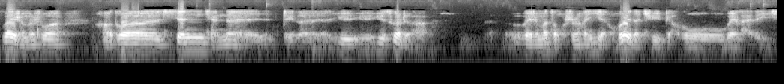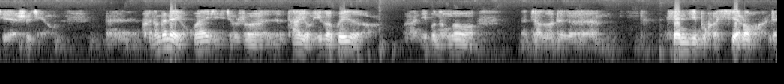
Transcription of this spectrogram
为什么说好多先前的这个预预预测者，为什么总是很隐晦的去表露未来的一些事情？呃，可能跟这有关系，就是说，它有一个规则啊，你不能够叫做这个。天机不可泄露啊！这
